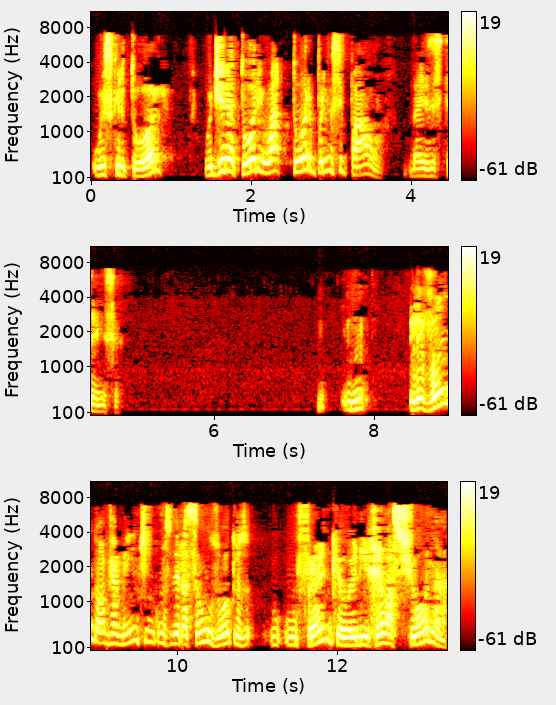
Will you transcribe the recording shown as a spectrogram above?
o escritor, o diretor e o ator principal da existência. Levando, obviamente, em consideração os outros, o Frankel ele relaciona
